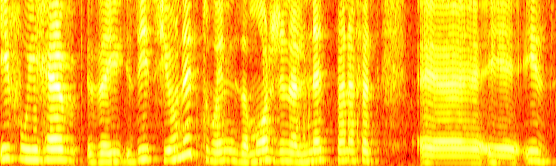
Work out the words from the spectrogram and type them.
If we have the, this unit when the marginal net benefit uh, is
